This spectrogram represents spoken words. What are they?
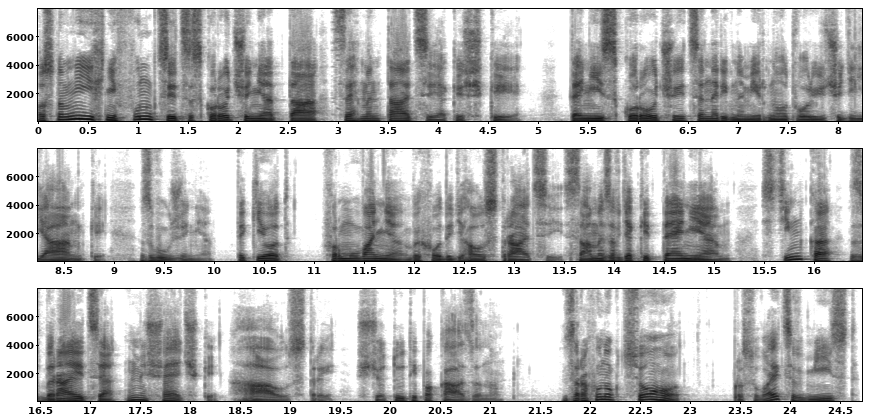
Основні їхні функції це скорочення та сегментація кишки. Теній скорочується нерівномірно утворюючи ділянки, звуження. Такі от формування виходить гаустрації. Саме завдяки теніям стінка збирається у мішечки, гаустри, що тут і показано. За рахунок цього просувається вміст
